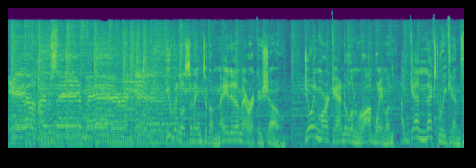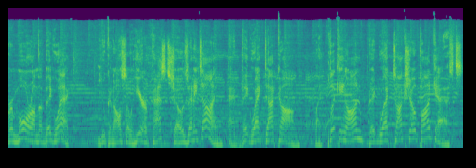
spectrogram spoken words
Yeah, 100% American. You've been listening to the Made in America show. Join Mark Andol and Rob Whalen again next weekend for more on the Big Weck. You can also hear past shows anytime at bigweck.com by clicking on Big Weck Talk Show Podcasts.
